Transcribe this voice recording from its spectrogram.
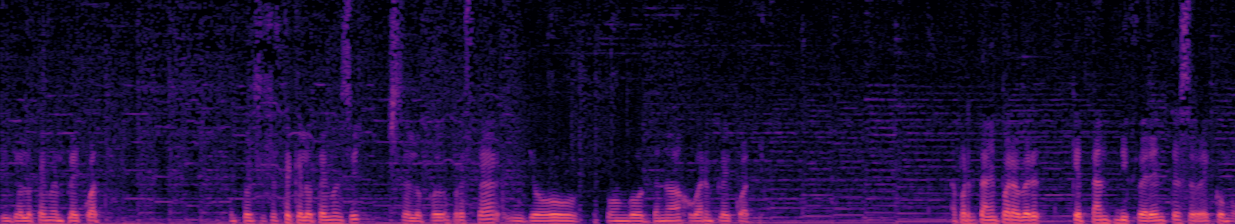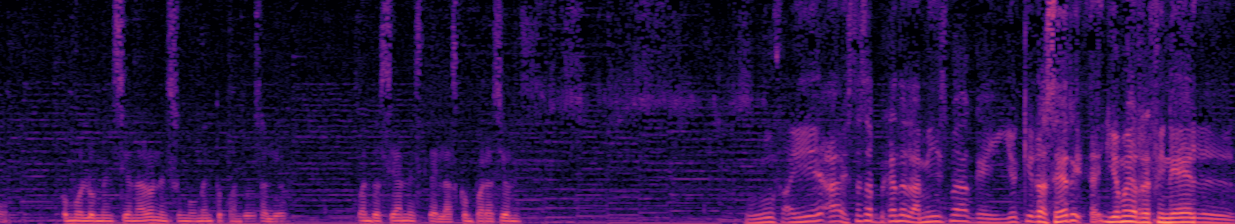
y yo lo tengo en Play 4. Entonces este que lo tengo en Switch se lo puedo prestar y yo pongo de nuevo a jugar en Play 4. Aparte también para ver qué tan diferente se ve como, como lo mencionaron en su momento cuando salió, cuando hacían este, las comparaciones. Uf, ahí ah, estás aplicando la misma que yo quiero hacer. Yo me refiné el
